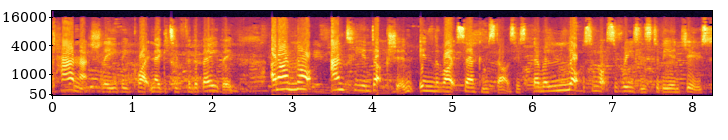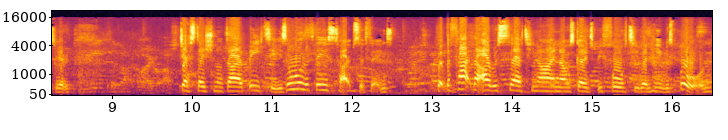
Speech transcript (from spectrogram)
can actually be quite negative for the baby. And I'm not anti induction in the right circumstances. There are lots and lots of reasons to be induced. You know, gestational diabetes, all of these types of things. But the fact that I was 39 and I was going to be 40 when he was born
